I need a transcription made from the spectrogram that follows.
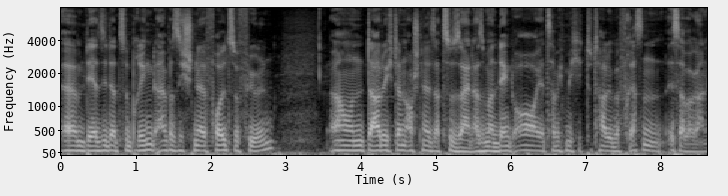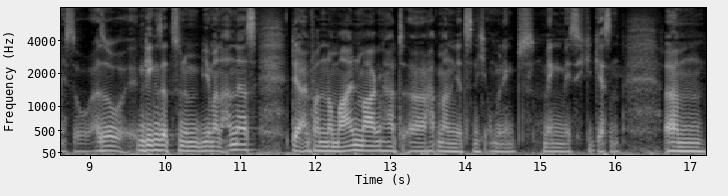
ähm, der sie dazu bringt, einfach sich schnell voll zu fühlen und dadurch dann auch schnell satt zu sein. Also man denkt, oh, jetzt habe ich mich total überfressen, ist aber gar nicht so. Also im Gegensatz zu einem jemand anders, der einfach einen normalen Magen hat, äh, hat man jetzt nicht unbedingt mengenmäßig gegessen. Ähm,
